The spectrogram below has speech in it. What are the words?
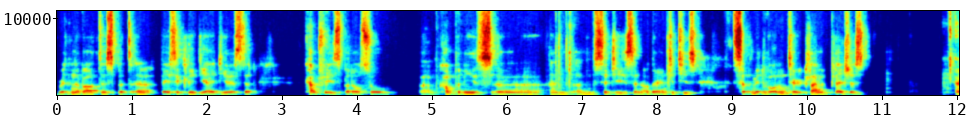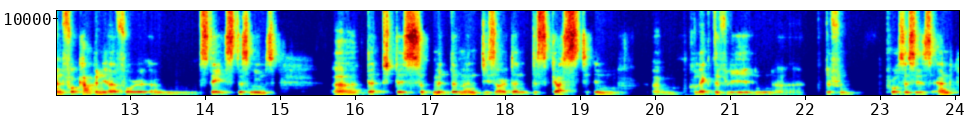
written about this, but uh, basically the idea is that countries, but also um, companies uh, and um, cities and other entities submit voluntary climate pledges and for company uh, for um, states, this means uh, that they submit them, and these are then discussed in um, collectively in uh, different processes. And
